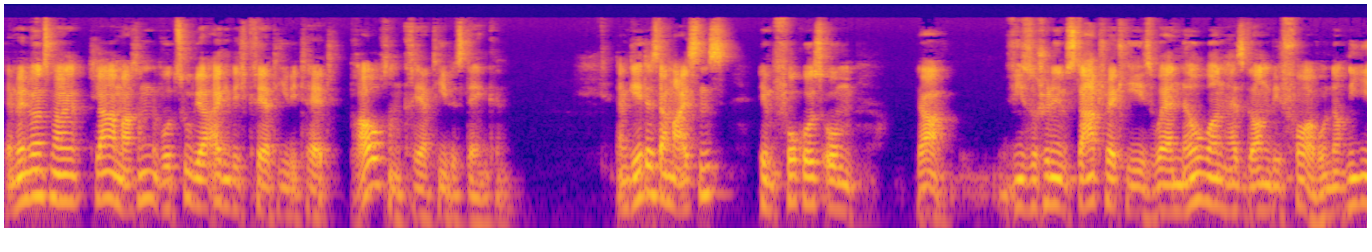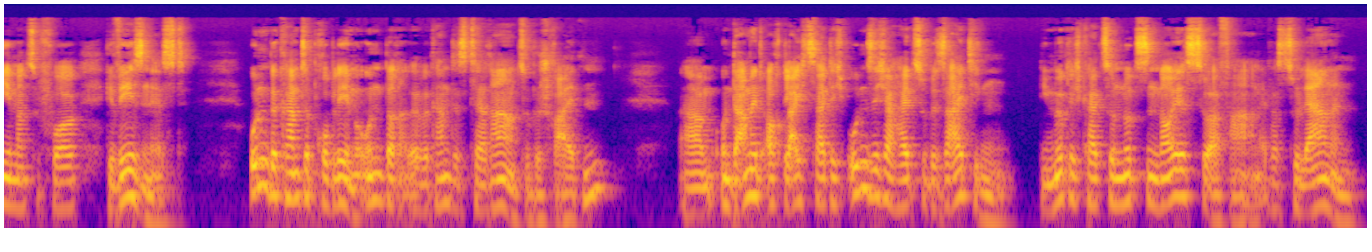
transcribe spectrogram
Denn wenn wir uns mal klar machen, wozu wir eigentlich Kreativität brauchen, kreatives Denken, dann geht es da meistens im Fokus um, ja, wie so schön im Star Trek hieß, where no one has gone before, wo noch nie jemand zuvor gewesen ist. Unbekannte Probleme, unbekanntes Terrain zu beschreiten ähm, und damit auch gleichzeitig Unsicherheit zu beseitigen, die Möglichkeit zu nutzen, Neues zu erfahren, etwas zu lernen.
